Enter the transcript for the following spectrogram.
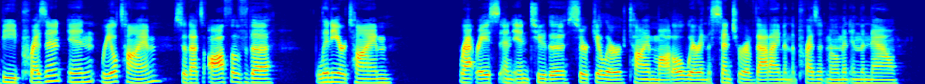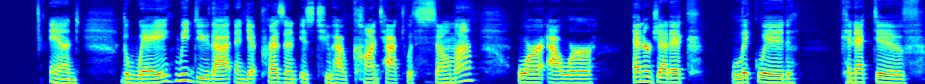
be present in real time. So that's off of the linear time rat race and into the circular time model, where in the center of that, I'm in the present moment, in the now. And the way we do that and get present is to have contact with soma or our energetic, liquid, connective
